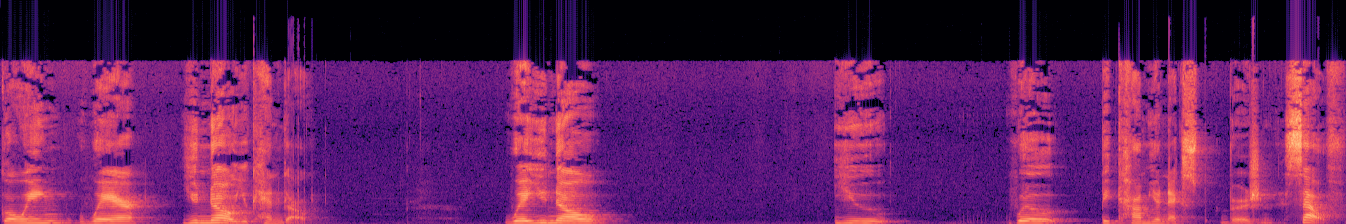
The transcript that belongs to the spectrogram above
going where you know you can go, where you know you will become your next version self.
